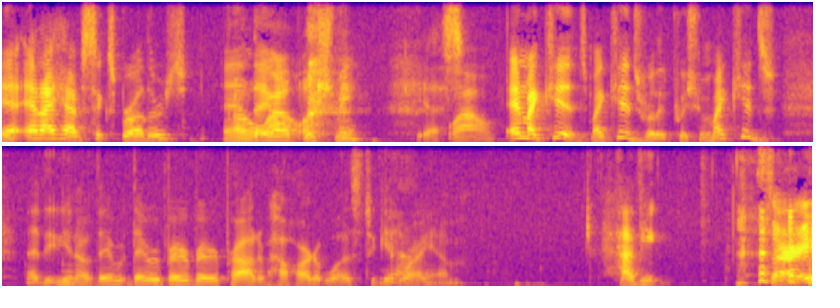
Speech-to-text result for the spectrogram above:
and, and I have six brothers, and Oh, they wow. all pushed me. Yes. Wow. And my kids, my kids really pushed me. My kids, you know, they were they were very very proud of how hard it was to get Yeah. where I am. Have you? Sorry.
